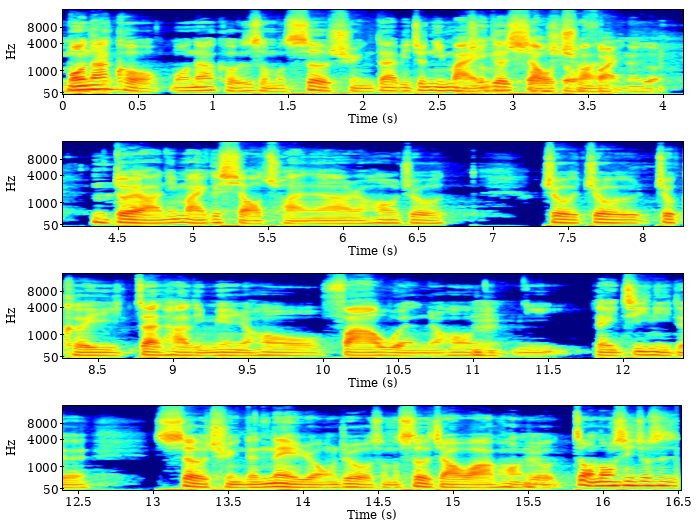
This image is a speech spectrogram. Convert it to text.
？Monaco Monaco 是什么社群代币？就你买一个小船，那个，对啊，你买一个小船啊，然后就就就就可以在它里面，然后发文，然后你,、你累积你的社群的内容，就有什么社交挖矿，就、这种东西，就是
